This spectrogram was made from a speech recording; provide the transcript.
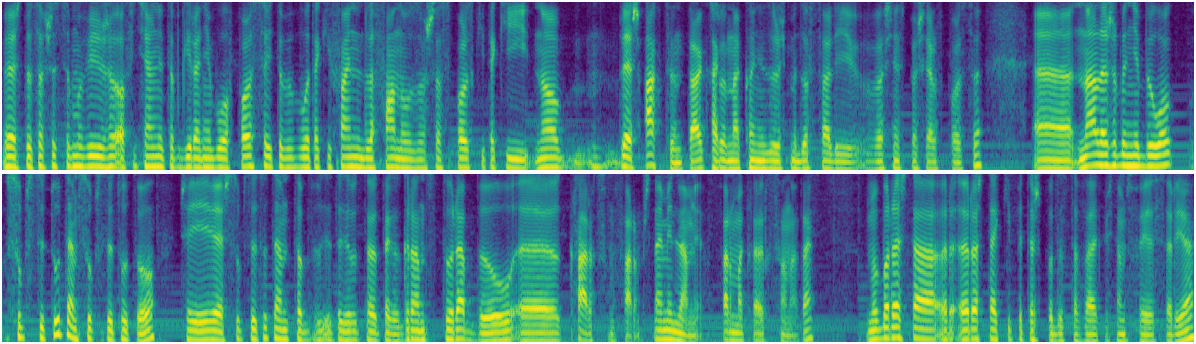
wiesz, to co wszyscy mówili, że oficjalnie Top Geara nie było w Polsce i to by było taki fajny dla fanów, zwłaszcza z Polski, taki, no, wiesz, akcent, tak, Tak. że na koniec żeśmy dostali właśnie special w Polsce, e, no ale żeby nie było, substytutem substytutu, czyli wiesz, substytutem to, tego, to, tego Grand Toura był e, Clarkson Farm, przynajmniej dla mnie, farma Clarksona, tak? No bo reszta, re- reszta ekipy też podostawała jakieś tam swoje serie.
